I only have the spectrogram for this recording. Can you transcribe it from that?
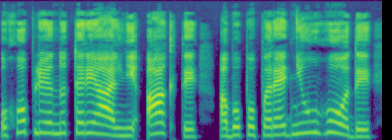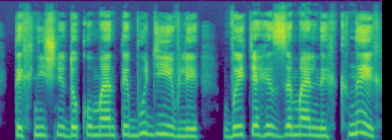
охоплює нотаріальні акти або попередні угоди, технічні документи будівлі, витяги з земельних книг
